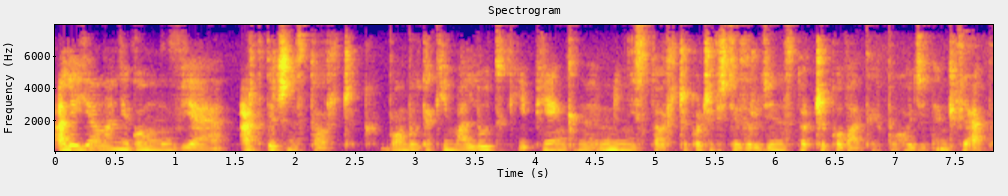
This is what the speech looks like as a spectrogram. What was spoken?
ale ja na niego mówię arktyczny storczyk, bo on był taki malutki, piękny, mini storczyk. Oczywiście z rodziny storczykowatych pochodzi ten kwiat.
